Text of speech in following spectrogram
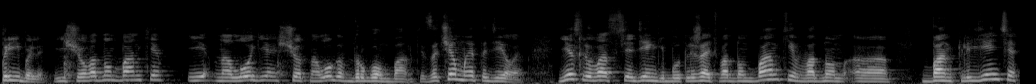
прибыль еще в одном банке и налоги, счет налогов в другом банке. Зачем мы это делаем? Если у вас все деньги будут лежать в одном банке, в одном э, банк-клиенте,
